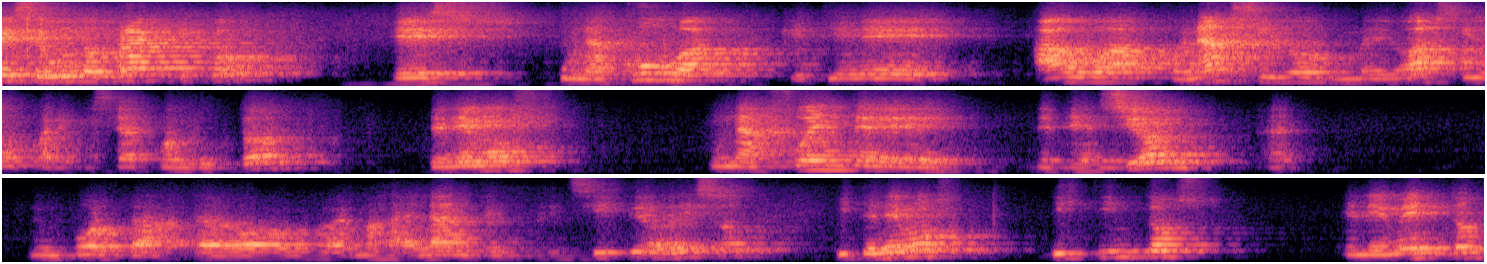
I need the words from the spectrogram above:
Este segundo práctico es una cuba que tiene agua con ácido, medio ácido para que sea conductor. Tenemos una fuente de, tensión, ¿eh? no importa, ya lo vamos a ver más adelante el principio de eso, y tenemos distintos elementos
